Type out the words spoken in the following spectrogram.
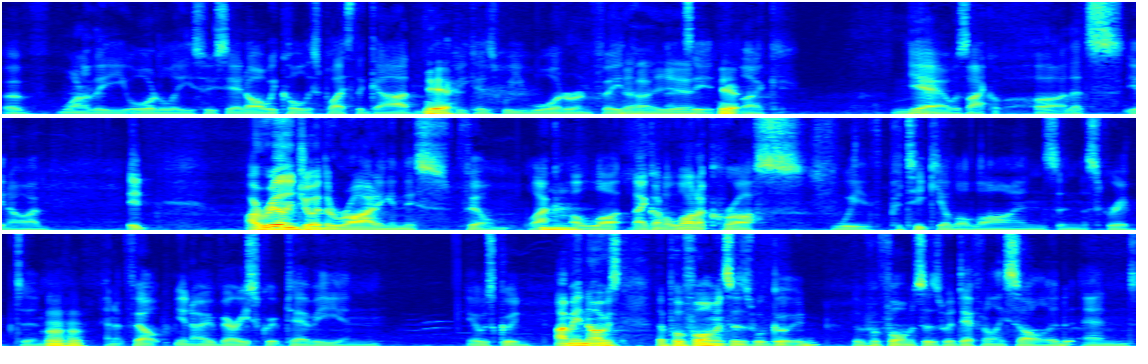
of one of the orderlies who said, "Oh, we call this place the garden Yeah. because we water and feed them. Ah, and That's yeah. it." Yeah. Like, yeah, it was like, oh, that's you know, I it. I really enjoyed the writing in this film. Like a lot, they got a lot across with particular lines in the script, and and it felt you know very script heavy, and it was good. I mean, I was the performances were good. The performances were definitely solid, and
